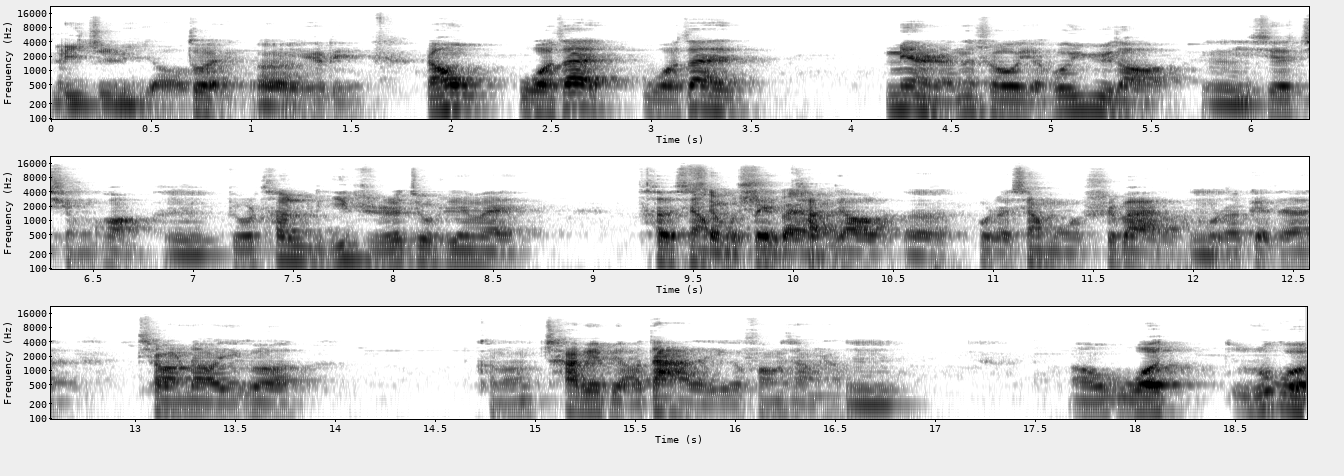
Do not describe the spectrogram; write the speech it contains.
离职理由，对，嗯一个离。然后我在我在面人的时候也会遇到嗯一些情况，嗯比如他离职就是因为他的项项目被砍掉了，嗯或者项目失败了，嗯或者给他调整到一个可能差别比较大的一个方向上。嗯呃，我如果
